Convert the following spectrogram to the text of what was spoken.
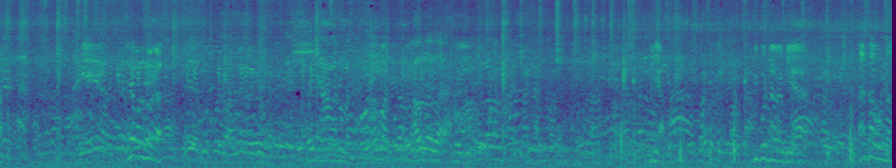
என்ன பண்ண என்ன பண்ண சொல்லுங்க? போயிட்டு வரணும் இப்படி போட்டு அப்படியா பேசா ஒண்ணா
